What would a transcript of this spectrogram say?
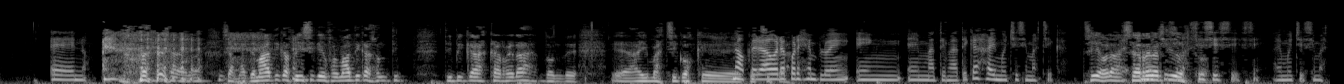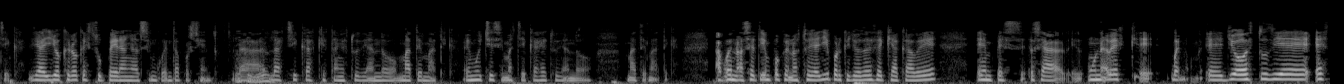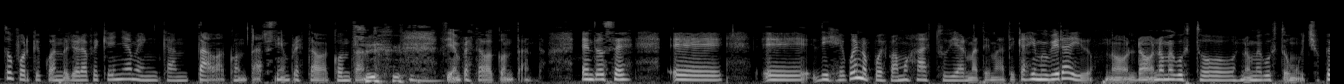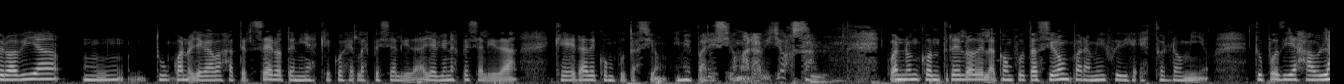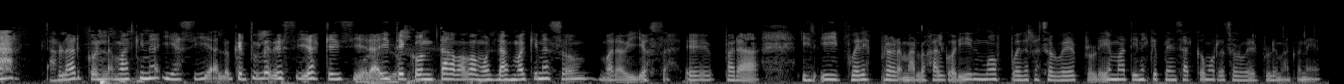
Eh, no. o sea, matemática, física, informática son típicas carreras donde eh, hay más chicos que. No, que pero chicas. ahora, por ejemplo, en, en, en, matemáticas hay muchísimas chicas. Sí, ahora se ha revertido esto. Sí, sí, sí, sí, hay muchísimas chicas. Ya yo creo que superan al 50% la, Ah, las chicas que están estudiando matemáticas. Hay muchísimas chicas estudiando matemáticas. Ah, bueno, hace tiempo que no estoy allí porque yo desde que acabé empecé, o sea, una vez que, bueno, eh, yo estudié esto porque cuando yo era pequeña me encantaba contar, siempre estaba contando. Sí. siempre estaba contando. Entonces eh, eh, dije, bueno, pues vamos a estudiar matemáticas y me hubiera ido. No, no, no me gustó, no me gustó mucho. Pero había, mm, tú cuando llegabas a tercero tenías que coger la especialidad y había una especialidad que era de computación y me pareció maravillosa. Sí. Cuando encontré lo de la computación, para mí fui dije, esto es lo mío. Tú podías hablar hablar con la máquina y hacía lo que tú le decías que hiciera y te contaba, vamos, las máquinas son maravillosas eh, para y, y, puedes programar los algoritmos, puedes resolver el problema, tienes que pensar cómo resolver el problema con él.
